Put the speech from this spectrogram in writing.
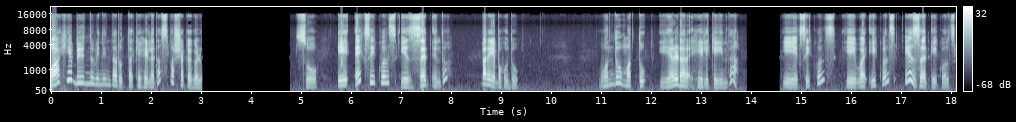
ಬಾಹ್ಯ ಬಿಂದುವಿನಿಂದ ವೃತ್ತಕ್ಕೆ ಹೇಳದ ಸ್ಪರ್ಶಕಗಳು. So A X equals A Z ಎಂದು ಬರೆಯಬಹುದು. ಒಂದು ಮತ್ತು ಎರಡರ ಹೇಳಿಕೆಯಿಂದ A X equals A Y equals A Z equals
